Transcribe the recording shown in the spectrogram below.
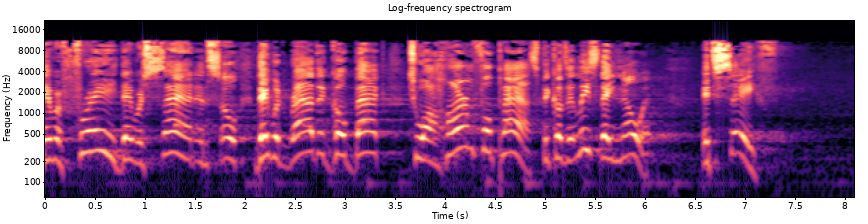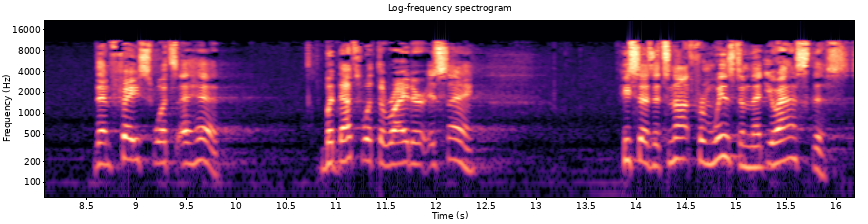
They were afraid, they were sad, and so they would rather go back to a harmful past because at least they know it. It's safe than face what's ahead. But that's what the writer is saying. He says, It's not from wisdom that you ask this.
